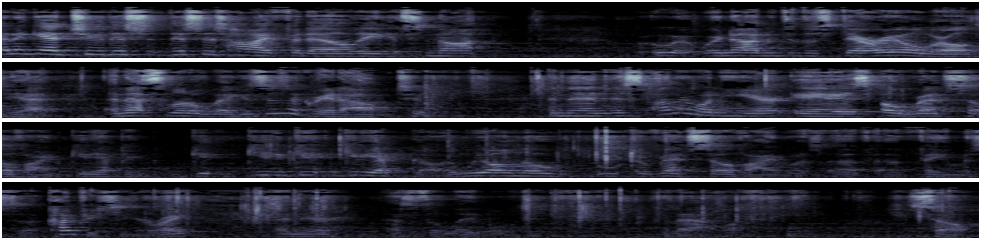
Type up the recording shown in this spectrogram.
And again, too, this, this is high fidelity. It's not, we're not into the stereo world yet. And that's a Little Wiggins. This is a great album, too. And then this other one here is, oh, Red Sovine, Giddy Up, Giddy, Giddy, Giddy Up Go. And we all know Red Sovine was a, a famous uh, country singer, right? And here, that's the label for that one. So,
